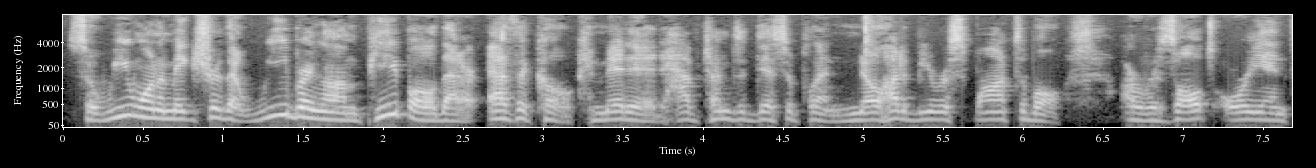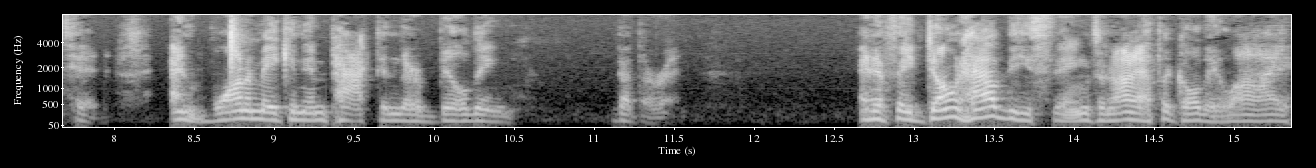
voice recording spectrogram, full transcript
So we want to make sure that we bring on people that are ethical, committed, have tons of discipline, know how to be responsible, are results oriented, and want to make an impact in their building that they're in. And if they don't have these things, they're not ethical, they lie,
